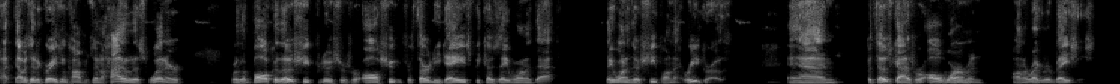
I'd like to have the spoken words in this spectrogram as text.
I, I was at a grazing conference in Ohio this winter where the bulk of those sheep producers were all shooting for 30 days because they wanted that they wanted their sheep on that regrowth and but those guys were all worming on a regular basis.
